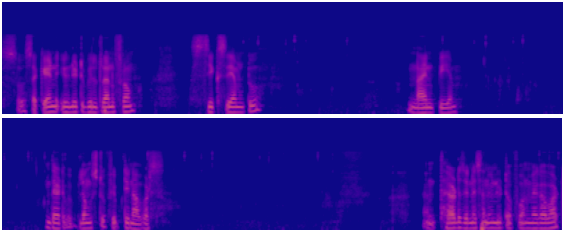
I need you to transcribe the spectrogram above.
So second unit will run from 6 am to 9 pm that belongs to 15 hours. And third generation unit of 1 megawatt.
